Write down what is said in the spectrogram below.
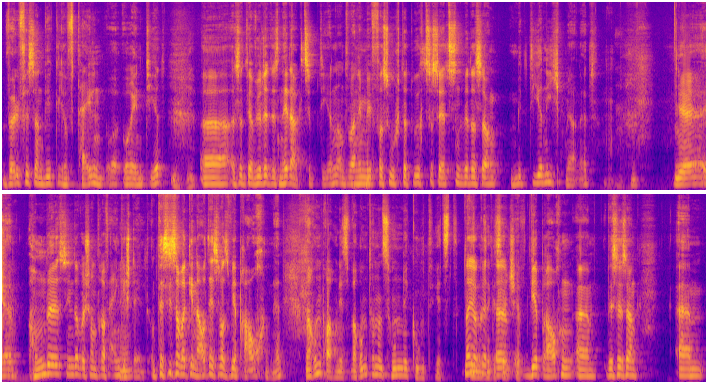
Wölfe sind wirklich auf Teilen orientiert. Mhm. Äh, also der würde das nicht akzeptieren. Und wenn ich mich versuche, da durchzusetzen, würde er sagen, mit dir nicht mehr. Nicht? Mhm. Ja, ja, ja. Hunde sind aber schon darauf eingestellt. Und das ist aber genau das, was wir brauchen. Nicht? Warum brauchen wir das? Warum tun uns Hunde gut jetzt naja, in unserer äh, Gesellschaft? Äh, wir brauchen, äh, wie soll ich sagen, ähm,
